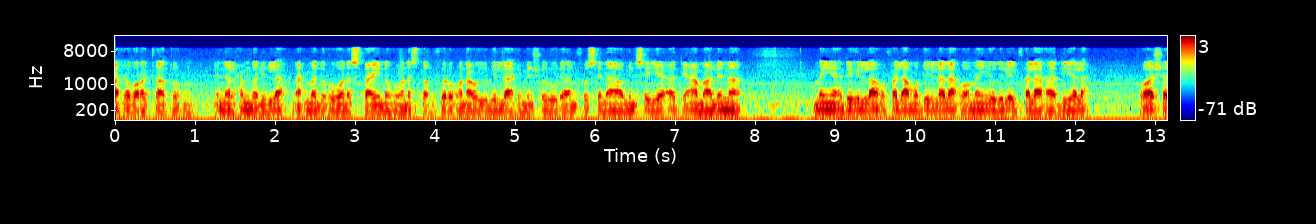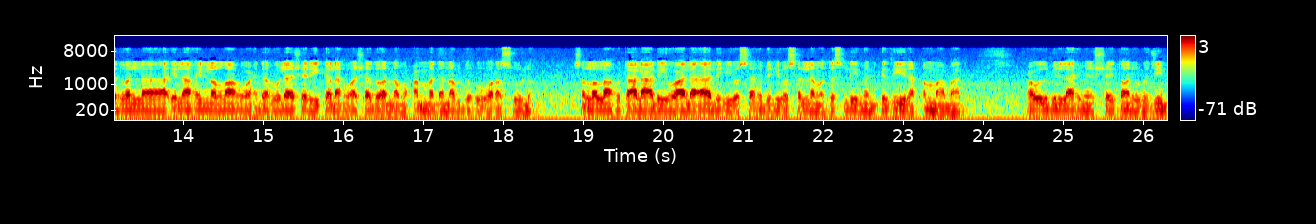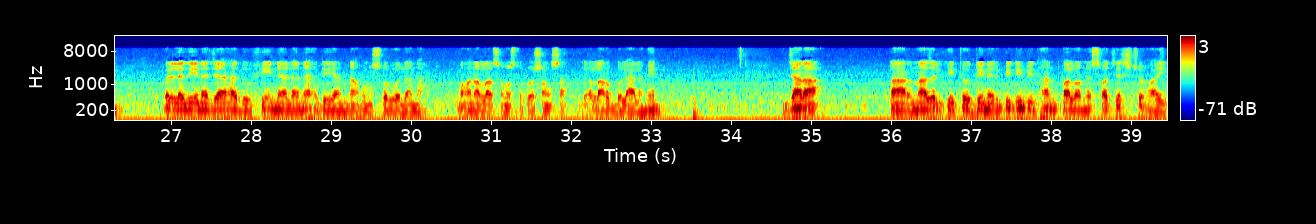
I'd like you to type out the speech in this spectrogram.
الله وبركاته إن الحمد لله نحمده ونستعينه ونستغفره ونعوذ بالله من شرور أنفسنا ومن سيئات أعمالنا من يهده الله فلا مضل له ومن يضلل فلا هادي له وأشهد أن لا إله إلا الله وحده لا شريك له وأشهد أن محمدا عبده ورسوله صلى الله تعالى عليه وعلى آله وصحبه وسلم تسليما كثيرا أما بعد أعوذ بالله من الشيطان الرجيم والذين جاهدوا فينا لنهدينهم سبلنا মহান আল্লাহর সমস্ত প্রশংসা যে আল্লাহ রব্বুল আলমিন যারা তার নাজলকৃত দিনের বিধিবিধান পালনে সচেষ্ট হয়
